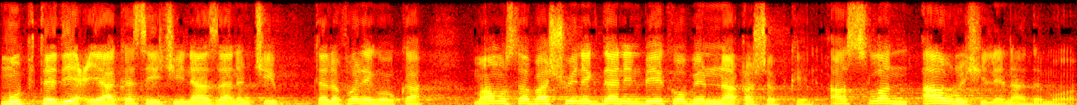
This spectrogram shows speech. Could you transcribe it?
مبتدیع یا کەسێکی نازانم چی تەلەفۆنێک بکە مامۆستا با شوێنێک دانین بێکەوە بێن ناقەشە بکەین ئەسڵەن ئاوڕیشی لێ نادەمەوە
